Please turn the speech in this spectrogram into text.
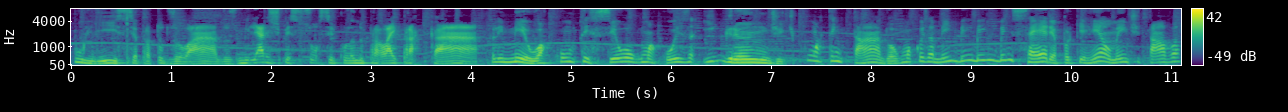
polícia para todos os lados, milhares de pessoas circulando para lá e para cá. Falei, meu, aconteceu alguma coisa e grande, tipo um atentado, alguma coisa bem, bem, bem, bem séria, porque realmente tava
